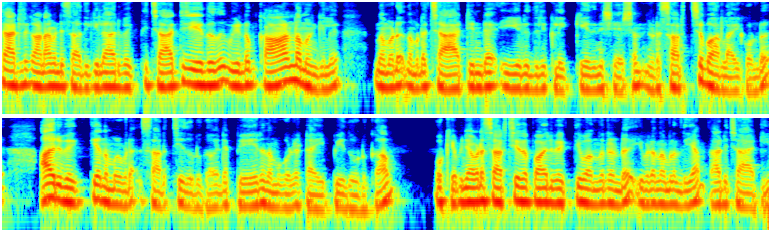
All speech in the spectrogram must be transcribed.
ചാറ്റിൽ കാണാൻ വേണ്ടി സാധിക്കില്ല. ആ ഒരു വ്യക്തി ചാറ്റ് ചെയ്തത് വീണ്ടും കാണണമെങ്കിൽ നമ്മൾ നമ്മുടെ ചാറ്റിന്റെ ഈ ഒരു ഇതിൽ ക്ലിക്ക് ചെയ്തതിന് ശേഷം ഇവിടെ സെർച്ച് ബാറിലായിക്കൊണ്ട് ആ ഒരു വ്യക്തിയെ നമ്മളിവിടെ സെർച്ച് ചെയ്ത് കൊടുക്കാം അവന്റെ പേര് നമുക്കിവിടെ ടൈപ്പ് ചെയ്ത് കൊടുക്കാം. ഓക്കെ അപ്പോൾ ഞാൻ അവിടെ സെർച്ച് ചെയ്തപ്പോൾ ആ ഒരു വ്യക്തി വന്നിട്ടുണ്ട്. ഇവിടെ നമ്മൾ എന്ത് ചെയ്യാം? ആ ഒരു ചാറ്റിൽ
